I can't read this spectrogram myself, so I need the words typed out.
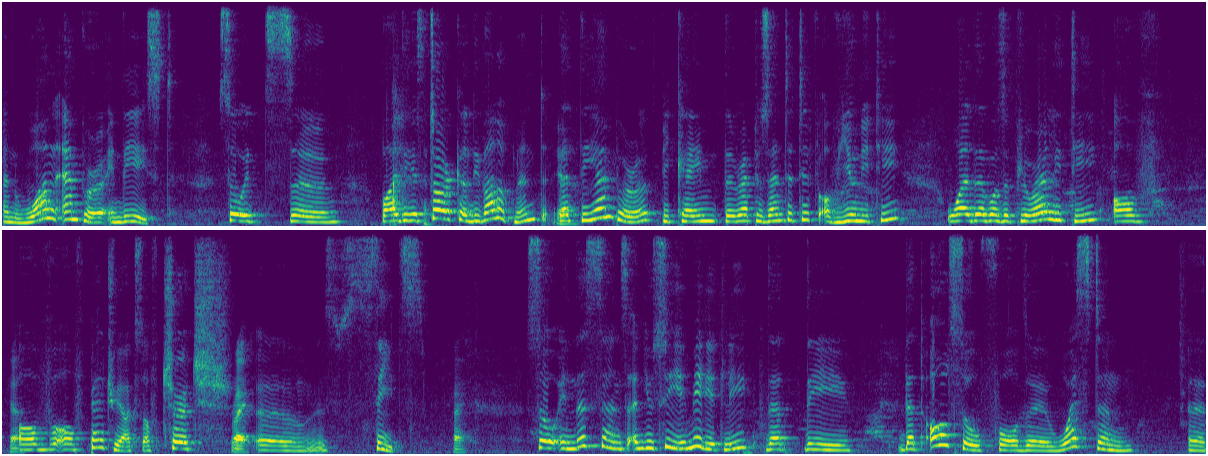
and one emperor in the east. So it's uh, by the historical development Yeah. that the emperor became the representative of unity while there was a plurality of, Yeah. of, of patriarchs, of church Right. um, seats. Right. So in this sense, and you see immediately that the that also for the Western uh,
